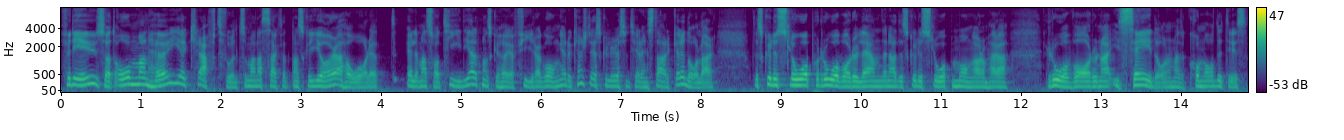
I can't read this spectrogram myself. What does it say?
För det är ju så att om man höjer kraftfullt som man har sagt att man ska göra det här året, eller man sa tidigare att man skulle höja fyra gånger, då kanske det skulle resultera i en starkare dollar. Det skulle slå på råvaruländerna, det skulle slå på många av de här råvarorna i sig, då, de här commodities.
